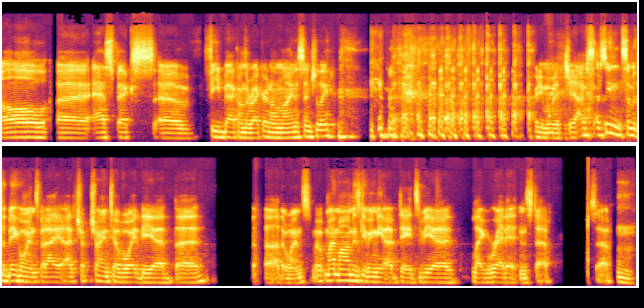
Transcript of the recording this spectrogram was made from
all uh, aspects of feedback on the record online, essentially. Pretty much. Yeah. I've, I've seen some of the big ones, but I, I'm tr- trying to avoid the, uh, the, the other ones. My mom is giving me updates via like Reddit and stuff. So Oh,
